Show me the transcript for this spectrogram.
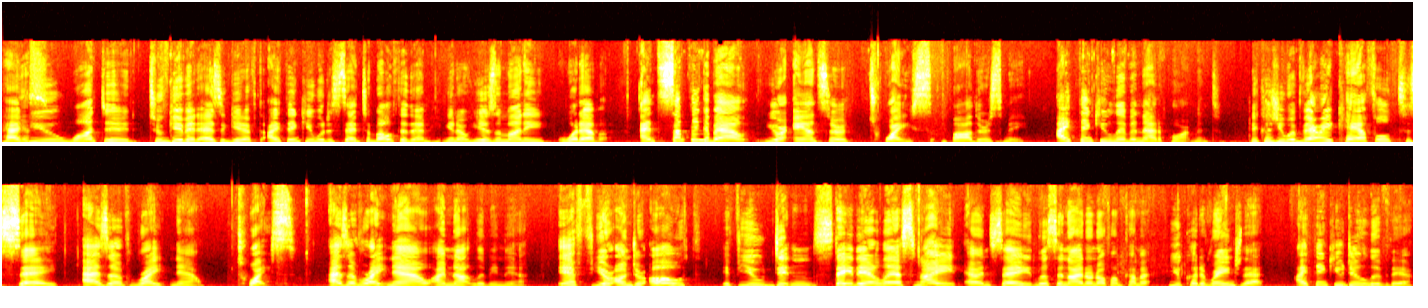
Had Yes. you wanted to give it as a gift, I think you would have said to both of them, you know, here's the money, whatever. And something about your answer twice bothers me. I think you live in that apartment because you were very careful to say, as of right now, twice. As of right now, I'm not living there. If you're under oath, if you didn't stay there last night and say, listen, I don't know if I'm coming, you could arrange that. I think you do live there.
